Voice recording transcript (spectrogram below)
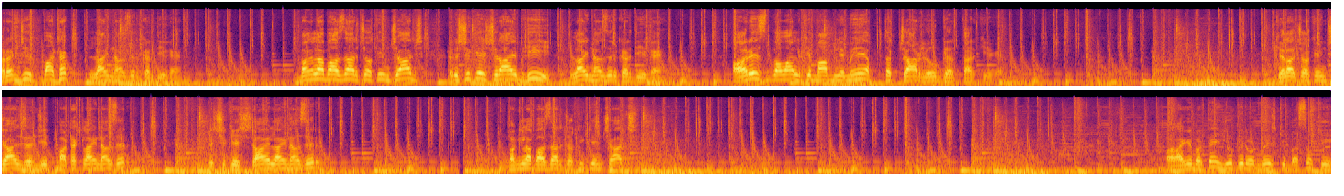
रंजीत पाठक लाइन हाजिर कर दिए गए। बंगला बाज़ार चौकी इंचार्ज ऋषिकेश राय भी लाइन हाजिर कर दिए गए। और इस बवाल के मामले में अब तक चार लोग गिरफ़्तार किए गए। किला चौकी इंचार्ज रंजीत पाठक लाइन हाजिर, ऋषिकेश राय लाइन हाजिर। बंगला बाज़ार चौकी के इंचार्ज। और आगे बढ़ते हैं, यूपी रोडवेज़ की बसों की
